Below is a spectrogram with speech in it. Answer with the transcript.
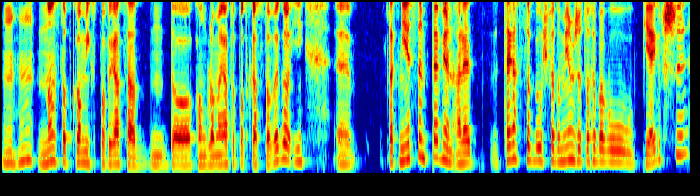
Mhm. Non-Stop Comics powraca do konglomeratu podcastowego i e, tak nie jestem pewien, ale teraz sobie uświadomiłem, że to chyba był pierwszy,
